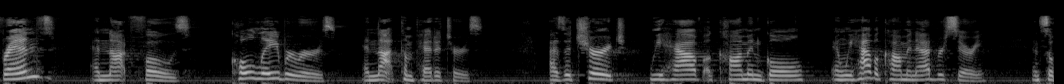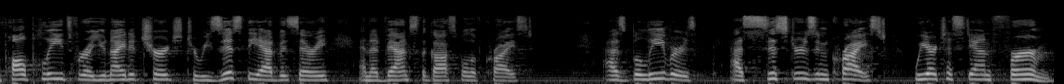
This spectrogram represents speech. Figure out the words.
friends and not foes, co laborers and not competitors. As a church, we have a common goal and we have a common adversary. And so Paul pleads for a united church to resist the adversary and advance the gospel of Christ. As believers, as sisters in Christ, we are to stand firm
